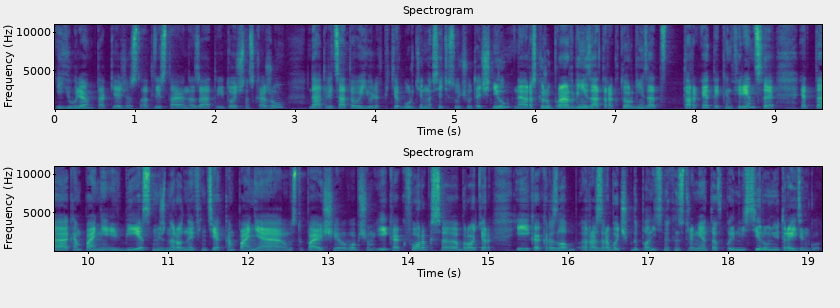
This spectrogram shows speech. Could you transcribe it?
июля. Так, я сейчас отлистаю назад и точно скажу. Да, 30 июля в Петербурге, на всякий случай уточнил. А, расскажу про организатора. Кто организатор этой конференции? Это компания FBS, международная финтех-компания, выступающая, в общем, и как Форекс-брокер, и как разработчик дополнительных инструментов по инвестированию и трейдингу.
